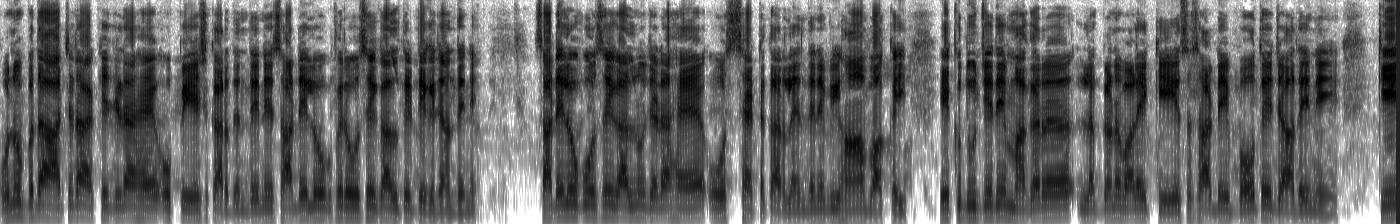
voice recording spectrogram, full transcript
ਉਹਨੂੰ ਵਧਾ ਚੜਾ ਕੇ ਜਿਹੜਾ ਹੈ ਉਹ ਪੇਸ਼ ਕਰ ਦਿੰਦੇ ਨੇ। ਸਾਡੇ ਲੋਕ ਫਿਰ ਉਸੇ ਗੱਲ ਤੇ ਟਿਕ ਜਾਂਦੇ ਨੇ। ਸਾਡੇ ਲੋਕ ਉਸੇ ਗੱਲ ਨੂੰ ਜਿਹੜਾ ਹੈ ਉਹ ਸੈੱਟ ਕਰ ਲੈਂਦੇ ਨੇ ਵੀ ਹਾਂ, ਵਾਕਈ ਇੱਕ ਦੂਜੇ ਦੇ ਮਗਰ ਲੱਗਣ ਵਾਲੇ ਕੇਸ ਸਾਡੇ ਬਹੁਤੇ ਜ਼ਿਆਦੇ ਨੇ ਕਿ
